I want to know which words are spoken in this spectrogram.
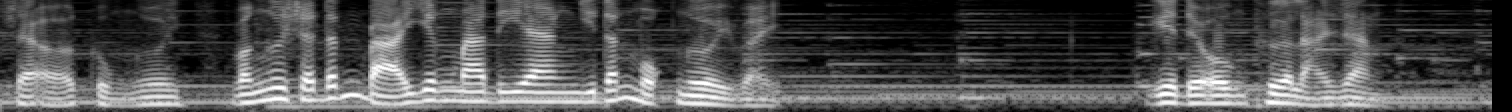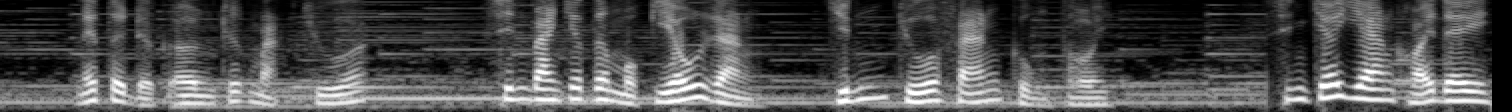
sẽ ở cùng ngươi, và ngươi sẽ đánh bại dân Madian như đánh một người vậy. Gideon thưa lại rằng, nếu tôi được ơn trước mặt Chúa, xin ban cho tôi một dấu rằng chính Chúa phán cùng tôi. Xin chớ gian khỏi đây,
